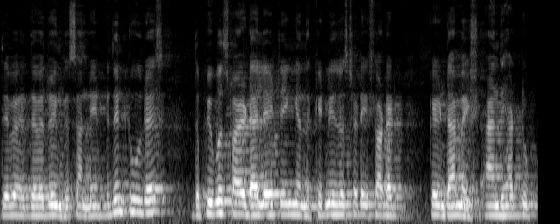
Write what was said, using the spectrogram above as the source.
they were they were doing this, and in, within two days the pupils started dilating and the kidneys started getting damaged, and they had to.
